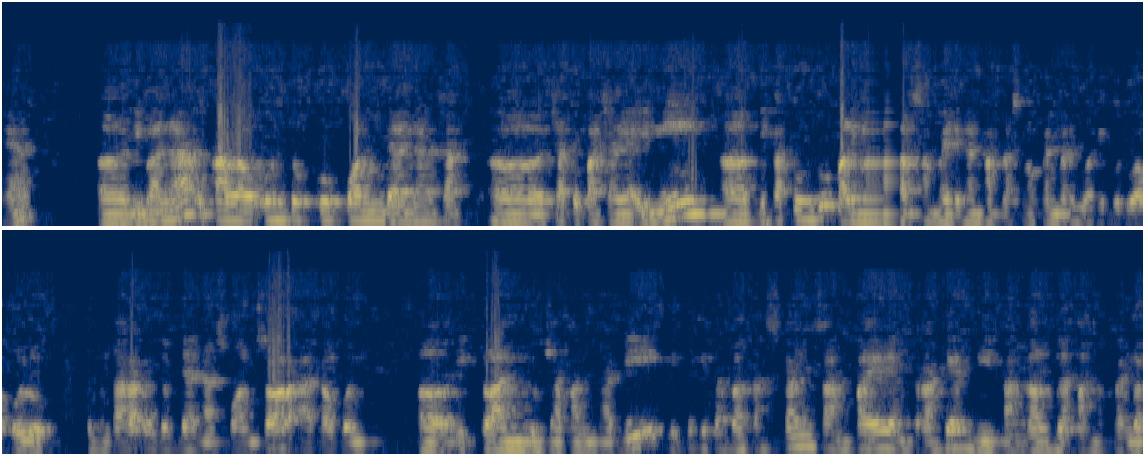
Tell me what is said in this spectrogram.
Ya uh, di mana kalau untuk kupon dana cat, uh, Catu Pacaya ini uh, kita tunggu paling lambat sampai dengan 14 November 2020. Sementara untuk dana sponsor ataupun uh, iklan ucapan tadi itu kita bataskan sampai yang terakhir di tanggal 8 November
